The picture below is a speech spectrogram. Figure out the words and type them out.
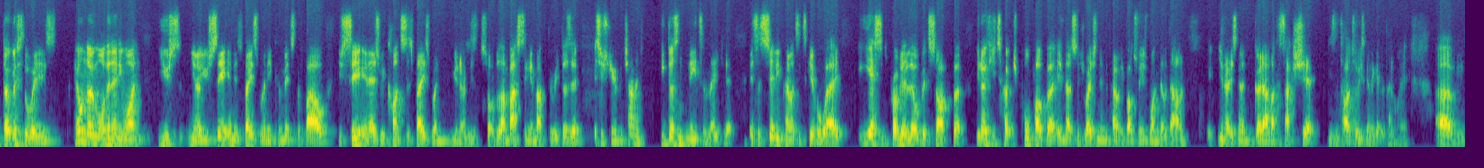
Douglas Luiz, he'll know more than anyone. You you know you see it in his face when he commits the foul. You see it in Ezri Konsa's face when you know he's sort of lambasting him after he does it. It's a stupid challenge. He doesn't need to make it. It's a silly penalty to give away. Yes, it's probably a little bit soft, but you know if you touch Paul Pogba in that situation in the penalty box when he's one 0 down, you know he's going to go down like a sack of shit. He's entitled to. He's going to get the penalty. Um,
